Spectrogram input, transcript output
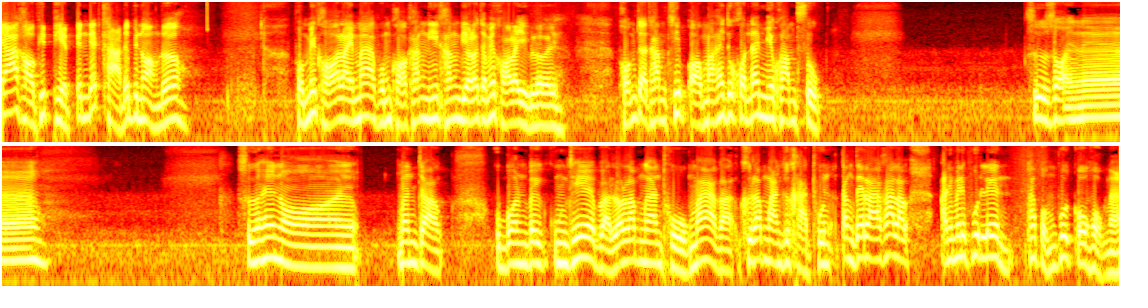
ยาเขาพิษเพจเป็นเด็ดขาดเด้อพี่น้องเด้อ ผมไม่ขออะไรมาก ผมขอครั้งนี้ครั้งเดียวแล้วจะไม่ขออะไรอีกเลย ผมจะทำคลิปออกมาให้ทุกคนได้มีความสุข ซื้อซอยแล้วซื้อให้หน่อย มันจากอุบลไปกรุงเทพอะแล้วรับงานถูกมากอะคือรับงานคือขาดทุน ตั้งแต่ราคาเรา อันนี้ไม่ได้พูดเล่น ถ้าผมพูดโกหกนะ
